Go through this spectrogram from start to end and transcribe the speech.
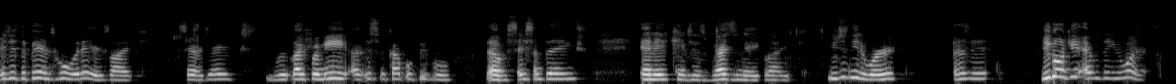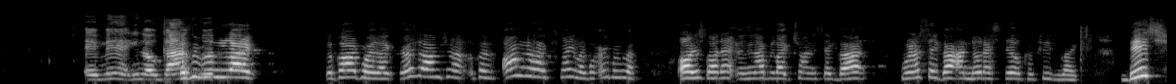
it just depends who it is. Like Sarah Jakes. Like for me, uh, it's a couple people that would say some things and it can just resonate. Like you just need a word. That's it. You're gonna get everything you want. Amen. You know, God If you really like the God part, like that's how I'm trying because I don't know how to explain. Like when everybody like, oh this all that, and then I be like trying to say God. When I say God, I know that's still confusing. Like, bitch,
